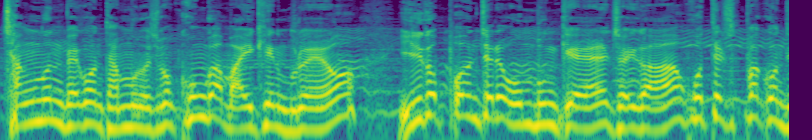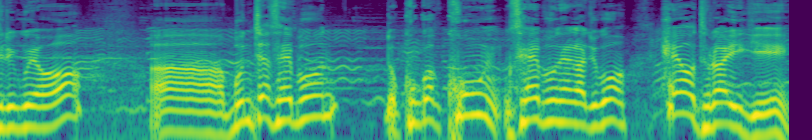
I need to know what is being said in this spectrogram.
장문 100원, 단문 50원, 콩과 my K는 무료예요. 일곱 번째로 온 분께 저희가 호텔 숙박권 드리고요. 아, 문자 세 분, 또 콩과 콩 세 분 해가지고 헤어 드라이기.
